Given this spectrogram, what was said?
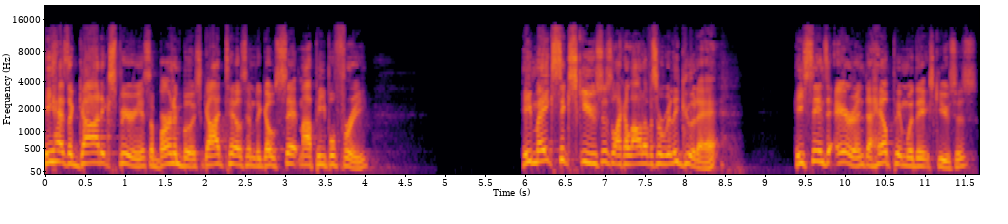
he has a God experience, a burning bush. God tells him to go set my people free. He makes excuses like a lot of us are really good at. He sends Aaron to help him with the excuses.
